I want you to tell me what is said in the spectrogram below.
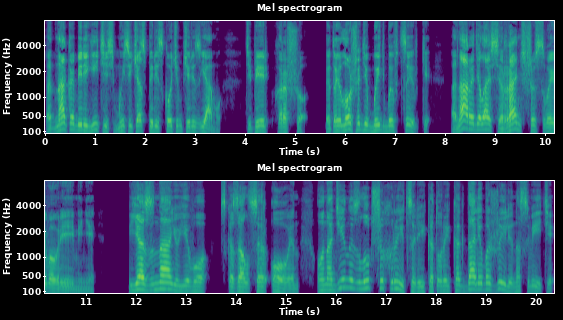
Однако берегитесь, мы сейчас перескочим через яму. Теперь хорошо. Этой лошади быть бы в цирке. Она родилась раньше своего времени. — Я знаю его, — сказал сэр Оуэн. — Он один из лучших рыцарей, которые когда-либо жили на свете.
